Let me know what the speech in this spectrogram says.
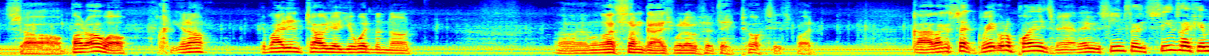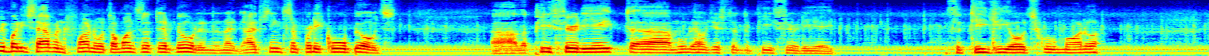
So, but oh well, you know, if I didn't tell you, you wouldn't have known. Uh, unless some guys would have if they this, but God, like I said, great little planes, man. It seems like seems like everybody's having fun with the ones that they're building, and I, have seen some pretty cool builds. Uh, the P38, um, who the hell just did the P38? It's a DG old school model.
